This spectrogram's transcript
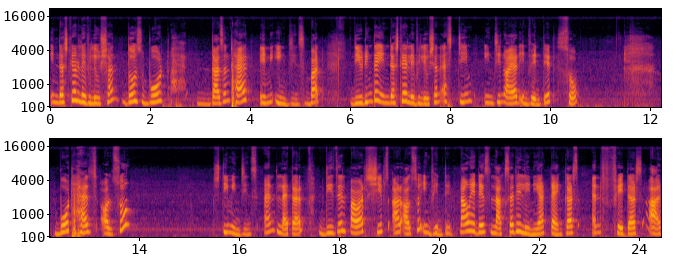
Industrial Revolution, those boat doesn't have any engines, but during the Industrial Revolution, a steam engine were invented. So, boat has also steam engines and later diesel powered ships are also invented. Nowadays luxury linear tankers and freighters are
